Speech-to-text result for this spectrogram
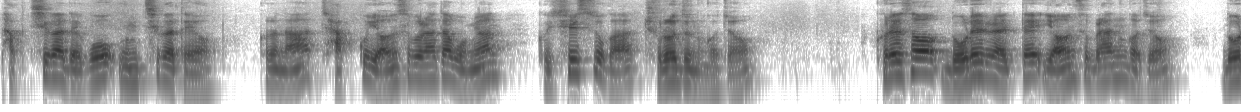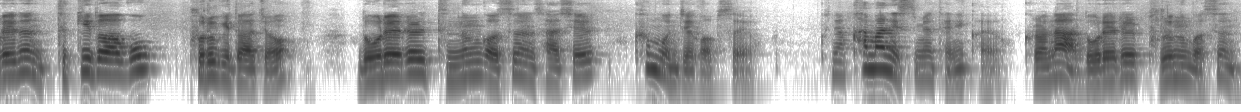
박치가 되고 음치가 돼요. 그러나 자꾸 연습을 하다 보면 그 실수가 줄어드는 거죠. 그래서 노래를 할 때 연습을 하는 거죠. 노래는 듣기도 하고 부르기도 하죠. 노래를 듣는 것은 사실 큰 문제가 없어요. 그냥 가만히 있으면 되니까요. 그러나 노래를 부르는 것은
